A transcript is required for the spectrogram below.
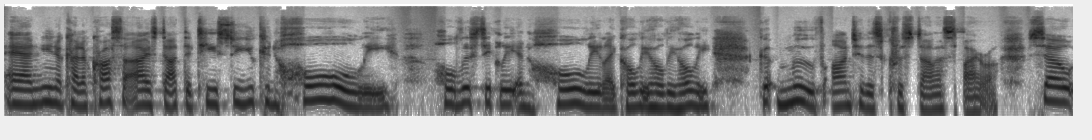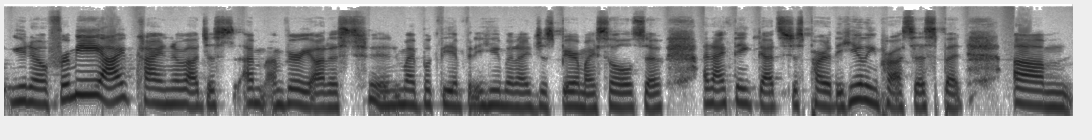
and you know kind of cross the i's dot the t's so you can wholly holistically and wholly, like holy, holy, holy, move onto this Krystala spiral. So, you know, for me, I kind of, I just, I'm, I'm very honest in my book, The Infinite Human, I just bare my soul. So, and I think that's just part of the healing process. But, um,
